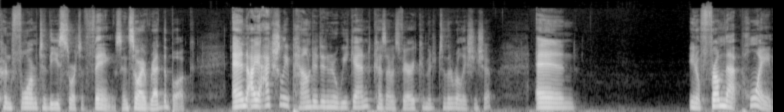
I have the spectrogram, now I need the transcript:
conform to these sorts of things. And so I read the book and I actually pounded it in a weekend because I was very committed to the relationship. And, you know, from that point,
